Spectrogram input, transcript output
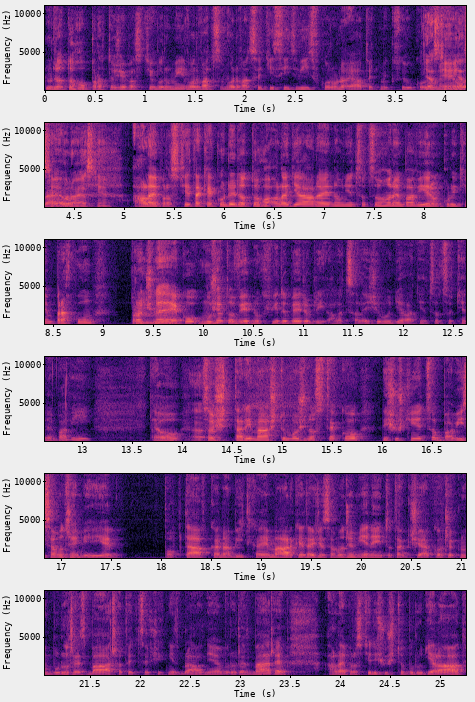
jdu do toho, protože prostě budu mít o 20, o 20 tisíc víc v korun a já teď mixuju koruny, Jasně, eura, jasně, jo? euro, jasně. Ale prostě tak jako jde do toho, ale dělá najednou něco, co ho nebaví, jenom kvůli těm prachům. Proč Hmm. ne? Jako může to v jednu chvíli být dobrý, ale celý život dělat něco, co tě nebaví. Jo? Eh. Což tady máš tu možnost, jako, když už tě něco baví, samozřejmě je poptávka, nabídka je market, takže samozřejmě není to tak, že jako řeknu, budu řezbář a teď se všichni zblázní a budu řezbářem. Ale prostě, když už to budu dělat,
